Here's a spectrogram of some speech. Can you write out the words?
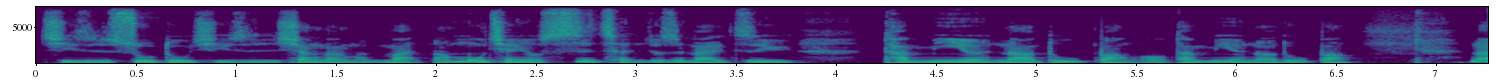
其实速度其实相当的慢。然后目前有四成就是来自于。坦米尔纳都邦哦，坦米尔纳都邦。那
